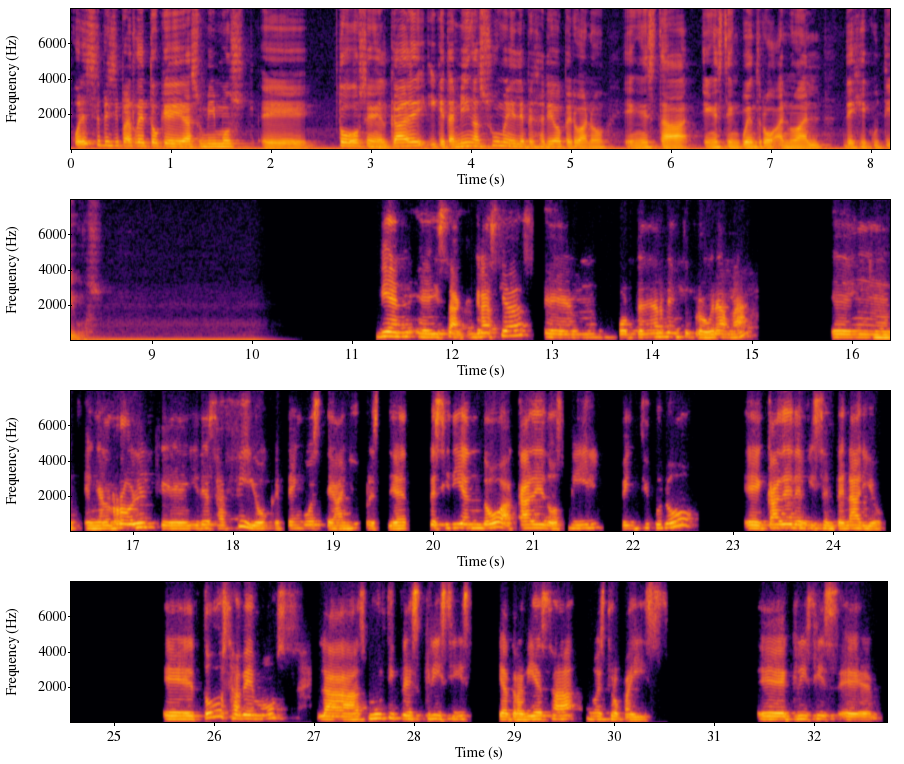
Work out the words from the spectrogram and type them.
¿Cuál es el principal reto que asumimos eh, todos en el CADE y que también asume el empresariado peruano en, esta, en este encuentro anual de ejecutivos? Bien, eh, Isaac, gracias por tenerme en tu programa en, el rol que, y desafío que tengo este año presidiendo a CADE 2021, eh, CADE del Bicentenario. Eh, todos sabemos las múltiples crisis que atraviesa nuestro país. Eh, crisis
